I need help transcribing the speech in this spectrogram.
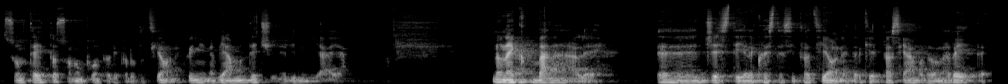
su un tetto, sono un punto di produzione, quindi ne abbiamo decine di migliaia. Non è banale, eh, gestire questa situazione perché passiamo da una rete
